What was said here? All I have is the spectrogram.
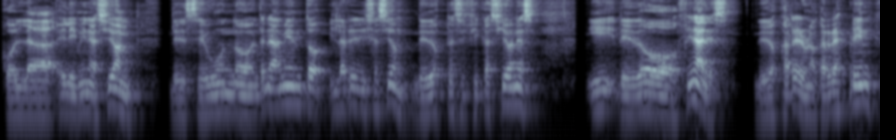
con la eliminación del segundo entrenamiento y la realización de dos clasificaciones y de dos finales, de dos carreras, una carrera sprint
